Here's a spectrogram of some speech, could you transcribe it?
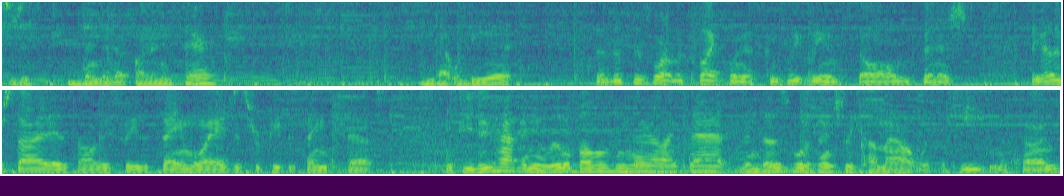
to just bend it up underneath there. And that would be it. So this is what it looks like when it's completely installed and finished. The other side is obviously the same way, just repeat the same steps. If you do have any little bubbles in there like that, then those will eventually come out with the heat and the sun.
